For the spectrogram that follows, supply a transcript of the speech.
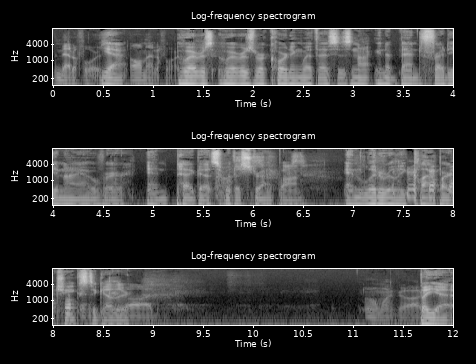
metaphors. Yeah. all metaphors. Whoever's whoever's recording with us is not going to bend Freddie and I over and peg us with a Jesus strap on and literally clap our cheeks together. God. Oh my god. But yeah,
